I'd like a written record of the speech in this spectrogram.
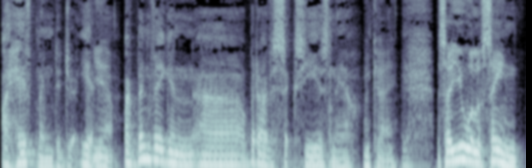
I have been. Did you? Yeah, yeah. I've been vegan uh, a bit over six years now. Okay. Yeah. So you will have seen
